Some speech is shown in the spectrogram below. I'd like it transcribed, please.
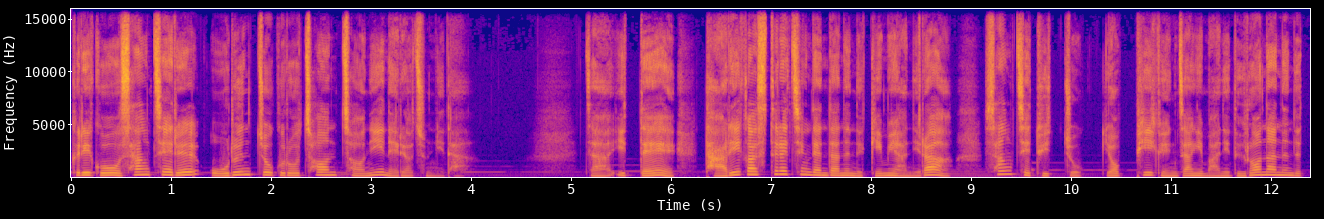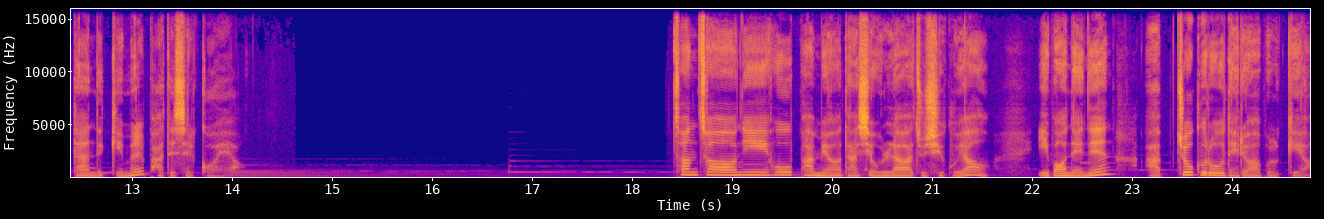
그리고 상체를 오른쪽으로 천천히 내려줍니다. 자, 이때 다리가 스트레칭 된다는 느낌이 아니라 상체 뒤쪽, 옆이 굉장히 많이 늘어나는 듯한 느낌을 받으실 거예요. 천천히 호흡하며 다시 올라와 주시고요. 이번에는 앞쪽으로 내려와 볼게요.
